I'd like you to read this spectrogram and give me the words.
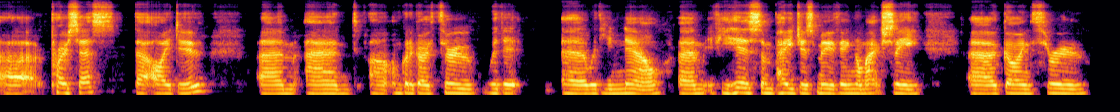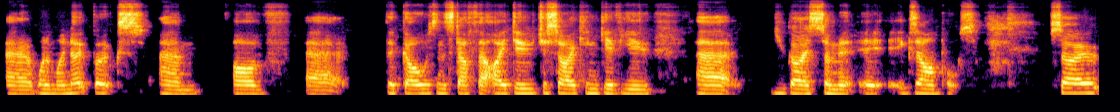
uh, process that I do. Um, and uh, I'm going to go through with it uh, with you now. Um, if you hear some pages moving, I'm actually uh, going through uh, one of my notebooks um, of uh, the goals and stuff that I do, just so I can give you you guys some examples. So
